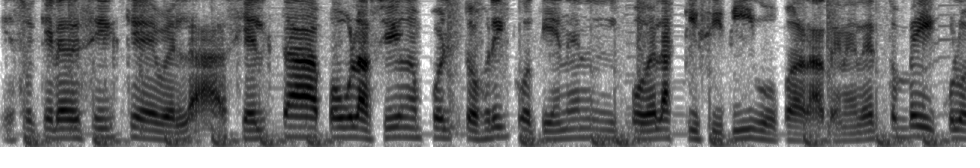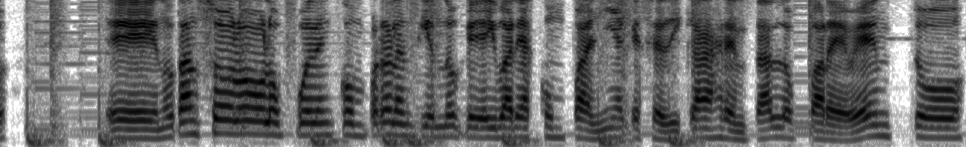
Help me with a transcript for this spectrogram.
Eso quiere decir que, ¿verdad? Cierta población en Puerto Rico tiene el poder adquisitivo para tener estos vehículos. Eh, no tan solo los pueden comprar, entiendo que hay varias compañías que se dedican a rentarlos para eventos,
